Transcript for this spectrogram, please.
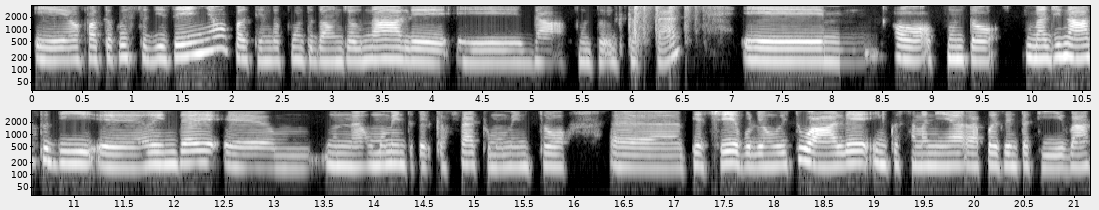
e ho fatto questo disegno partendo appunto da un giornale e da appunto il caffè e mm, ho appunto immaginato di eh, rendere eh, un, un, momento del caffè che è un momento eh, piacevole, un rituale in questa maniera rappresentativa,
